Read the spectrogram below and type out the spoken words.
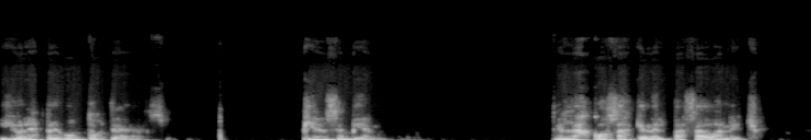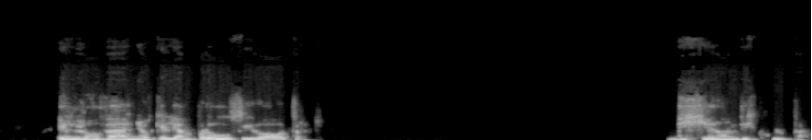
Y yo les pregunto a ustedes, piensen bien en las cosas que en el pasado han hecho, en los daños que le han producido a otros. Dijeron disculpa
